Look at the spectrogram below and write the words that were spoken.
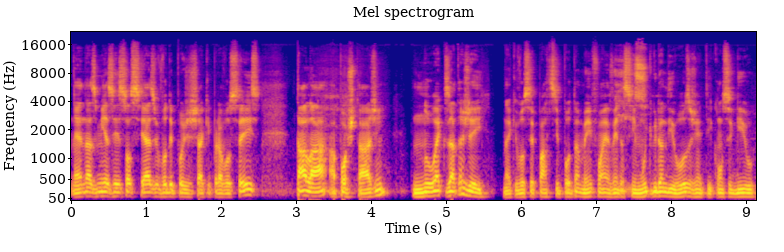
né, nas minhas redes sociais, eu vou depois deixar aqui para vocês. Tá lá a postagem no ExataJ, né, que você participou também, foi um evento assim muito grandioso, a gente conseguiu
